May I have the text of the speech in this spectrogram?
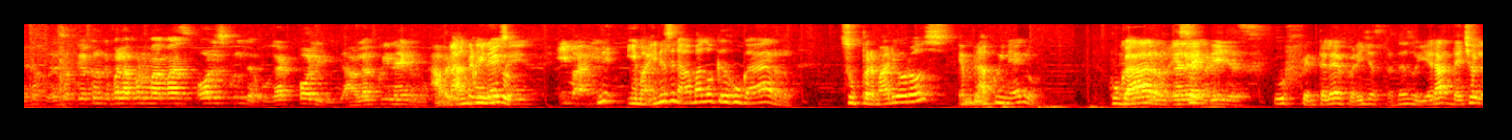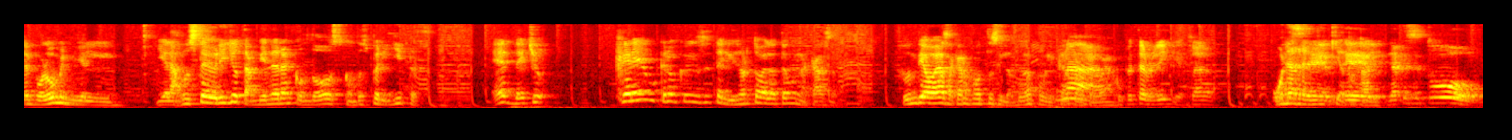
Eso, eso yo creo que fue la forma más old school de jugar poli, a blanco y negro. A blanco y negro. sí. Imagine- imagínense nada más lo que es jugar Super Mario Bros. en blanco y negro. Jugar Con ese. teleperillas. Uf, en tele de perillas tras de eso. Y era, de hecho, el volumen y el, y el ajuste de brillo también eran con dos, con dos perillitas. Eh, de hecho, creo, creo que ese televisor todavía lo tengo en la casa. Un día voy a sacar fotos y las voy a publicar que Una completa reliquia, claro. Una Pues, reliquia eh, total. eh, ya que se tuvo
